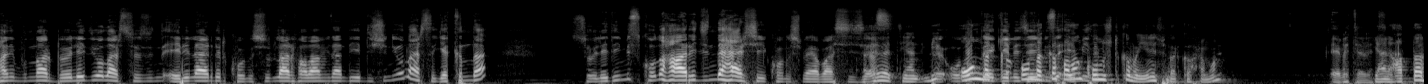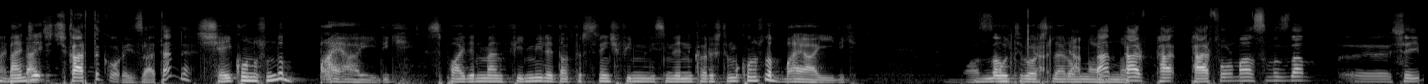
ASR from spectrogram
hani bunlar böyle diyorlar sözün erilerdir konuşurlar falan filan diye düşünüyorlarsa yakında söylediğimiz konu haricinde her şeyi konuşmaya başlayacağız. Evet yani bir Ve o 10 noktaya dakika 10 dakika falan eminim. konuştuk ama yine süper kahraman. Evet evet. Yani hatta Hani bence çıkarttık orayı zaten de. şey konusunda bayağı iyiydik. Spider-Man filmiyle Doctor Strange filminin isimlerini karıştırma konusunda bayağı iyiydik. Muazzam. Multiverse'ler Ya- ya onlar ben bunlar. per- per- performansımızdan e, şeyim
